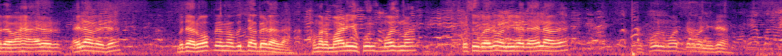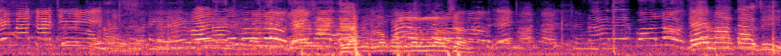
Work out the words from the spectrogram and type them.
બધા વાહ હારે છે. બધા રોપવેમાં બધા બેઠા હતા. અમારા માળી ફૂલ મોજમાં. પશુભાઈ તો નિરાતે હલાવે. ફૂલ મોજ કરવાની છે જય માતાજી જય માતાજી બોલો આગળ બધાને મજા આવશે. જય માતાજી.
